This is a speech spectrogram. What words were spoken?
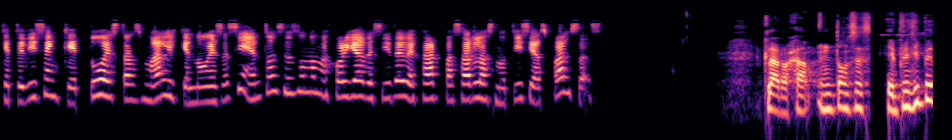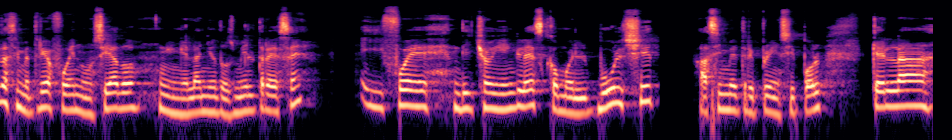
que te dicen que tú estás mal y que no es así, entonces uno mejor ya decide dejar pasar las noticias falsas. Claro, ajá. Entonces, el principio de asimetría fue enunciado en el año 2013 y fue dicho en inglés como el Bullshit Asymmetry Principle, que la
